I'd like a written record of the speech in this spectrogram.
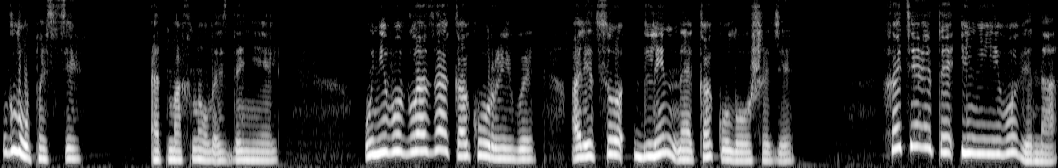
«Глупости», — отмахнулась Даниэль. «У него глаза, как у рыбы, а лицо длинное, как у лошади. Хотя это и не его вина.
